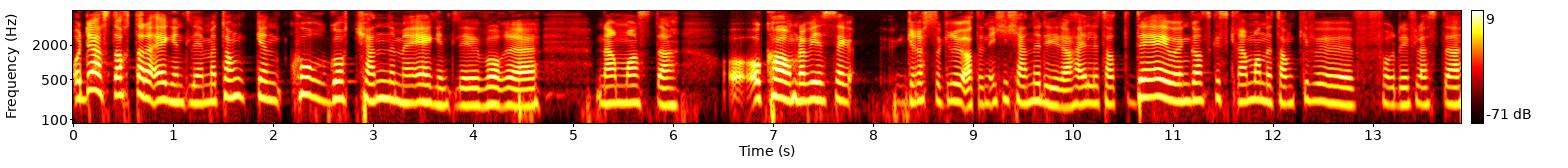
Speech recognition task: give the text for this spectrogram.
Og der starta det egentlig med tanken hvor godt kjenner vi egentlig våre nærmeste? Og, og hva om det viser seg grøss og gru at en ikke kjenner de i det hele tatt? Det er jo en ganske skremmende tanke for, for de fleste.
